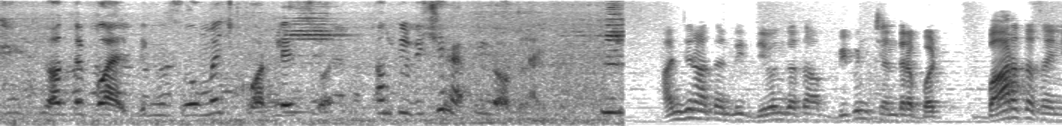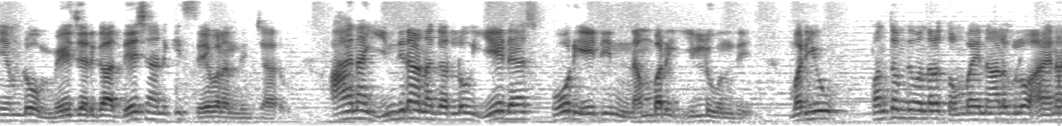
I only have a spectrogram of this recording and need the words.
thank you uncle for helping me so much God bless you uncle wish you happy long life అంజనా తండ్రి దివంగత బిపిన్ చంద్ర భట్ భారత సైన్యంలో మేజర్గా దేశానికి సేవలందించారు ఆయన ఇందిరానగర్లో A dash four eighteen number ఇల్లు ఉంది మరియు పంతొమ్మిది వందల తొంభై నాలుగులో ఆయన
